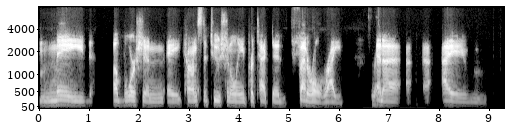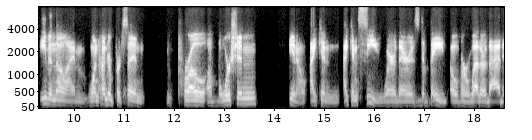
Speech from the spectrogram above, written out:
made abortion a constitutionally protected federal right, right. and I, I, even though I'm 100% pro-abortion, you know i can i can see where there is debate over whether that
